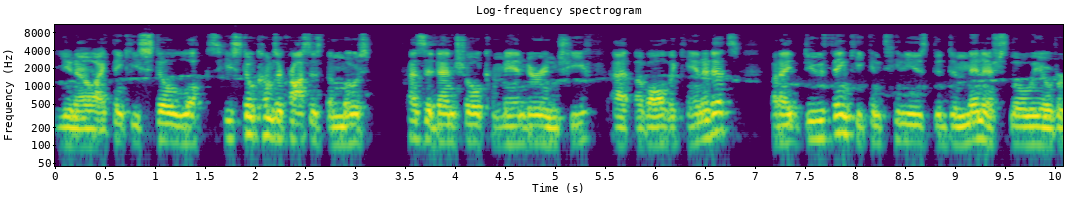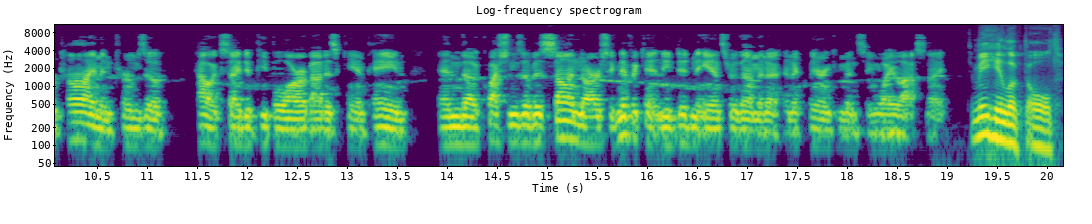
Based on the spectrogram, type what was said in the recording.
You know, I think he still looks, he still comes across as the most presidential commander in chief of all the candidates, but I do think he continues to diminish slowly over time in terms of how excited people are about his campaign. And the questions of his son are significant, and he didn't answer them in a, in a clear and convincing way last night. To me, he looked old,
